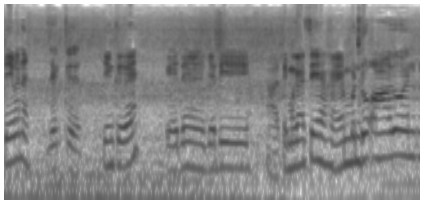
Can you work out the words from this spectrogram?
Dari mana? Jengka. Jengka eh. Okey dia jadi ha, terima kasih ha, yang mendoa pun.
